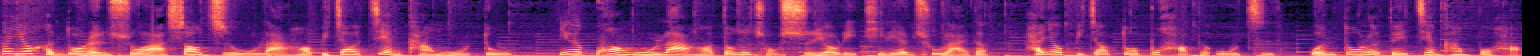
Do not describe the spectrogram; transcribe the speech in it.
那有很多人说啊，烧植物蜡哈比较健康无毒，因为矿物蜡哈都是从石油里提炼出来的，含有比较多不好的物质，闻多了对健康不好。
